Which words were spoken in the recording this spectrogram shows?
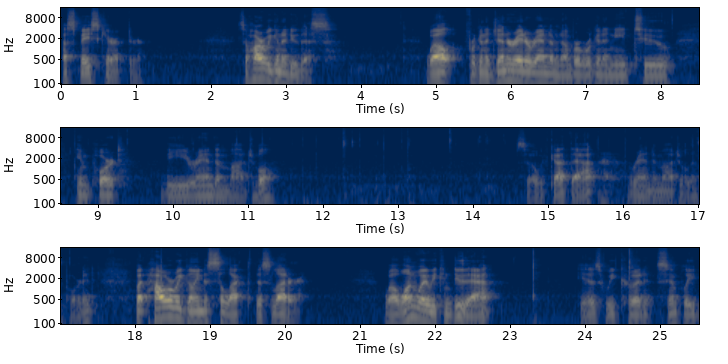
a space character. So how are we going to do this? Well, if we're going to generate a random number, we're going to need to import the random module. So we've got that random module imported. But how are we going to select this letter? Well, one way we can do that is we could simply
